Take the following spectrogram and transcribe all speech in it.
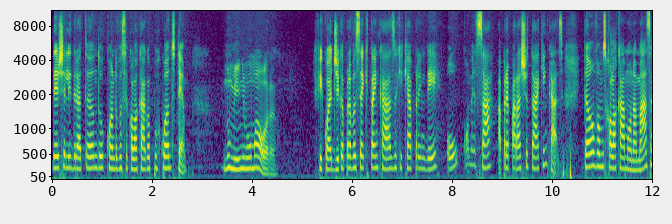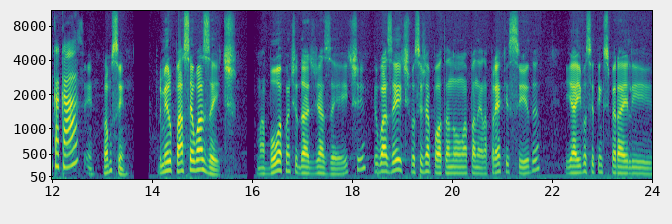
Deixa ele hidratando quando você coloca água por quanto tempo? No mínimo uma hora. Ficou a dica para você que está em casa, que quer aprender ou começar a preparar shiitake em casa. Então, vamos colocar a mão na massa, Cacá? Sim, vamos sim. O primeiro passo é o azeite. Uma boa quantidade de azeite. O azeite você já bota numa panela pré-aquecida e aí você tem que esperar ele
